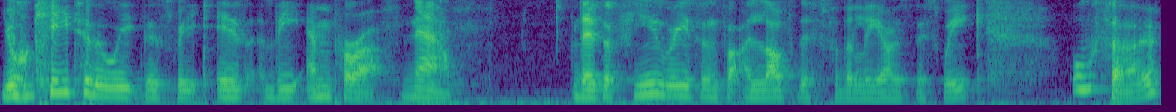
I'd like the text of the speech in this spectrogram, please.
your key to the week this week is the Emperor. Now. There's a few reasons that I love this for the Leos this week. Also,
